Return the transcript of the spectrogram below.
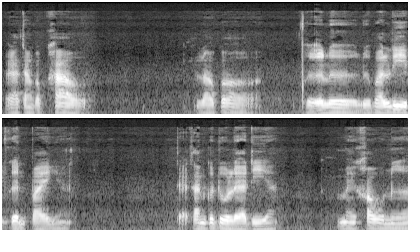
เวลาทำกับข้าวเราก็เผลอเลยหรือว่ารีบเกินไปเงี้ยแต่ท่านก็ดูแลดีไม่เข้าเนื้อ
